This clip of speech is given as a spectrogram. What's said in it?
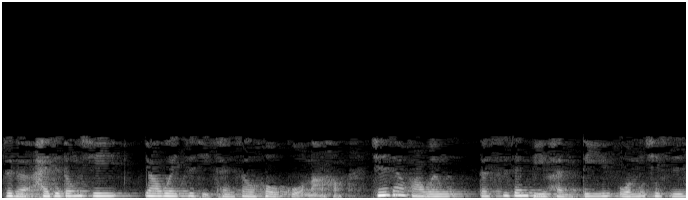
这个孩子东西要为自己承受后果嘛，哈。其实，在华文的师生比很低，我们其实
